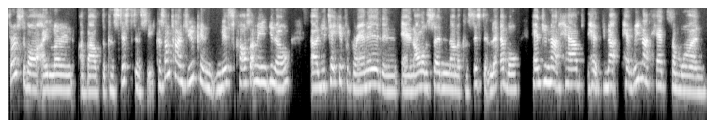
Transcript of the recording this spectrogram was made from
First of all i learned about the consistency because sometimes you can miss calls i mean you know uh, you take it for granted and and all of a sudden on a consistent level had you not have had you not had we not had someone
